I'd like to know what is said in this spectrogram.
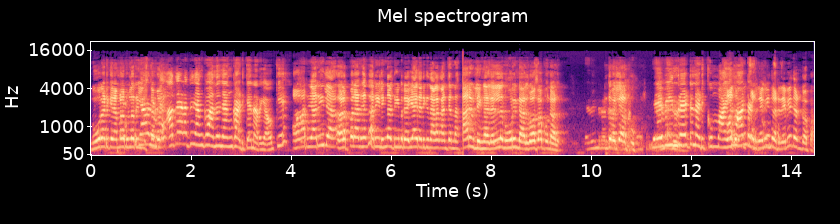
നൂറടിക്കാൻ നമ്മളെ പിള്ളേർ ഇഷ്ടം പോലെ. അത് ഞങ്ങക്ക് വന്ന് ഞങ്ങക്ക് അടിക്കാൻ അറിയാം ഓക്കെ ആരും അറിയില്ല. എളുപ്പമാണ് ഞങ്ങൾക്ക് അറിയില്ല. നിങ്ങൾ ടീമിൽ അയ്യായിരം അടിക്കുന്ന ആളെ കാണിച്ചെന്ന. ആരുമില്ല നിങ്ങൾ എല്ലാം നൂറിന്റെ ആൾ റോസാപ്പൂന്റെ ആൾ. എന്ത് വലിയ രവീന്ദ്രേട്ടൻ അടിക്കും മൈ ഹാർട്ട് രവീന്ദ്രേട്ടൻ രവീന്ദ്രൻ ടോപ്പാ.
